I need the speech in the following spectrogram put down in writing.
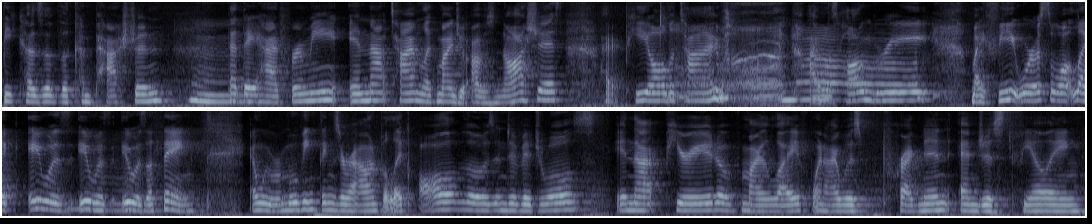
because of the compassion hmm. that they had for me in that time. Like, mind you, I was nauseous, I had to pee all the time, oh, no. I was hungry, my feet were swollen. Like, it was, it was, it was a thing and we were moving things around. But like all of those individuals in that period of my life when I was pregnant and just feeling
